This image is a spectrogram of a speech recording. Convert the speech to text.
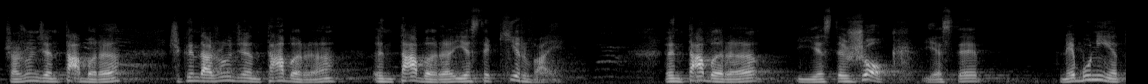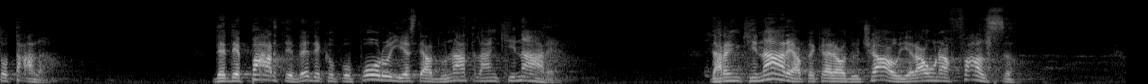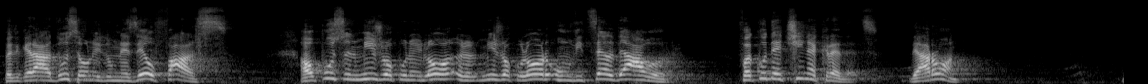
Și ajunge în tabără și când ajunge în tabără, în tabără este chirvai. În tabără este joc, este nebunie totală. De departe vede că poporul este adunat la închinare. Dar închinarea pe care o aduceau era una falsă. Pentru că era adusă unui Dumnezeu fals. Au pus în mijlocul lor, în mijlocul lor un vițel de aur. Făcut de cine credeți? De Aron.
